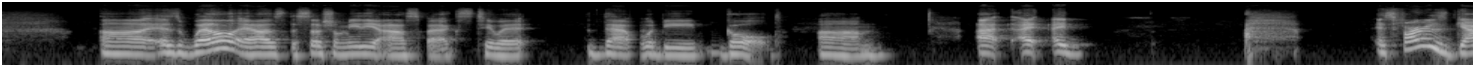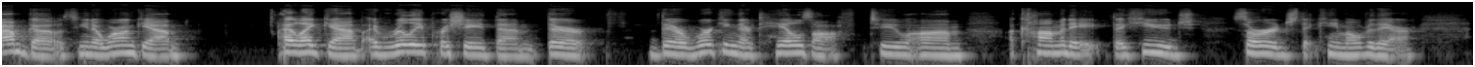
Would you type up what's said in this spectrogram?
uh, as well as the social media aspects to it that would be gold Um, I, I, I, as far as Gab goes, you know, we're on Gab. I like Gab. I really appreciate them. They're they're working their tails off to um, accommodate the huge surge that came over there.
